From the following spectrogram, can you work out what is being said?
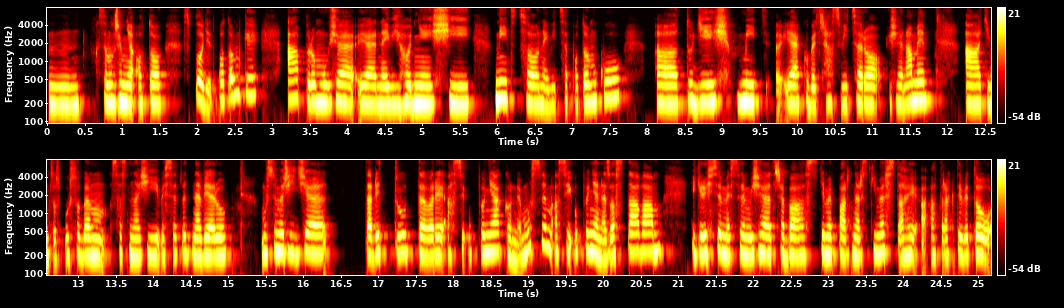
mm, samozřejmě o to splodit potomky a pro muže je nejvýhodnější mít co nejvíce potomků, a tudíž mít je jakoby třeba s vícero ženami a tímto způsobem se snaží vysvětlit nevěru. Musím říct, že tady tu teorii asi úplně jako nemusím, asi úplně nezastávám, i když si myslím, že třeba s těmi partnerskými vztahy a atraktivitou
